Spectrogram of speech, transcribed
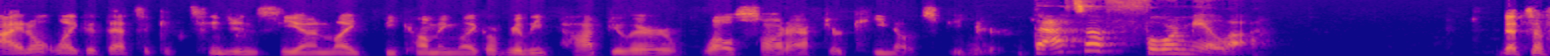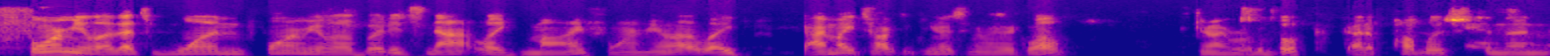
I don't like that that's a contingency on like becoming like a really popular, well sought after keynote speaker. That's a formula. That's a formula. That's one formula, but it's not like my formula. Like I might talk to keynotes and I'm like, well, you know, I wrote a book, got it published, and then,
